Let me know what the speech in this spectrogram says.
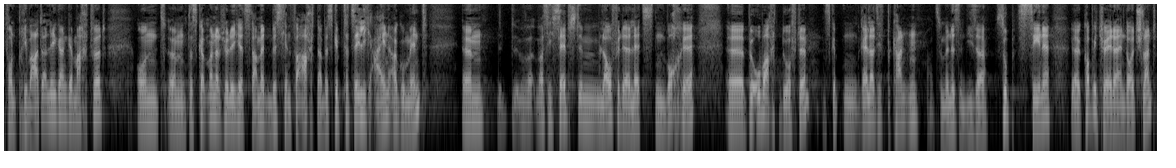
von Privatanlegern gemacht wird. Und ähm, das könnte man natürlich jetzt damit ein bisschen verachten, aber es gibt tatsächlich ein Argument, ähm, was ich selbst im Laufe der letzten Woche äh, beobachten durfte. Es gibt einen relativ bekannten, zumindest in dieser Subszene, äh, Copy-Trader in Deutschland,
